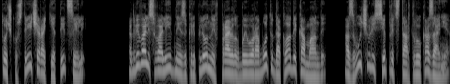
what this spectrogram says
точку встречи ракеты и цели. Отбивались валидные, закрепленные в правилах боевой работы доклады команды, озвучивались все предстартовые указания.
